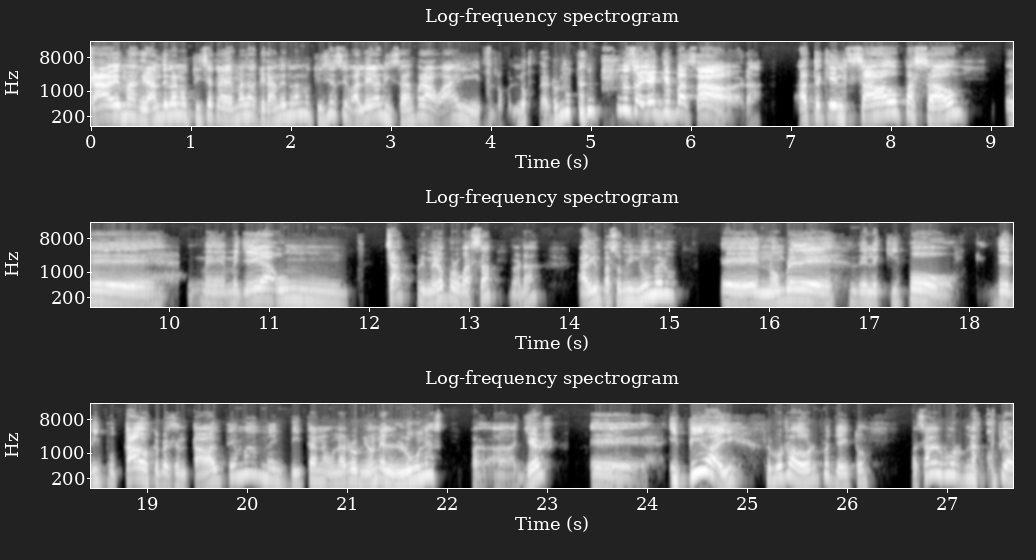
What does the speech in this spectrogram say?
cada vez más grande la noticia, cada vez más grande la noticia, se va a legalizar en Paraguay y los, los perros no, tan, no, sabían qué pasaba, ¿verdad? Hasta que el sábado pasado eh, me, me, llega un chat, primero por WhatsApp, ¿verdad? alguien pasó mi número eh, en nombre de, del equipo de diputados que presentaba el tema, me invitan a una reunión el lunes, ayer, eh, y pido ahí el borrador del proyecto, pasar una copia,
